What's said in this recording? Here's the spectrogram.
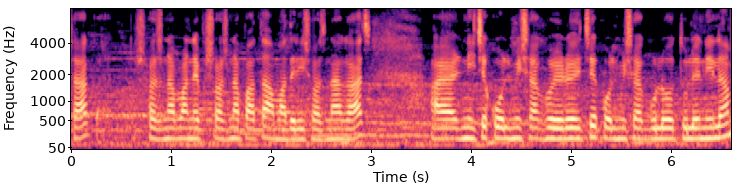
শাক, সজনা মানে সজনা পাতা, আমাদেরই সজনা গাছ। আর নিচে কলমি শাক হয়ে রয়েছে, কলমি শাকগুলো তুলে নিলাম।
